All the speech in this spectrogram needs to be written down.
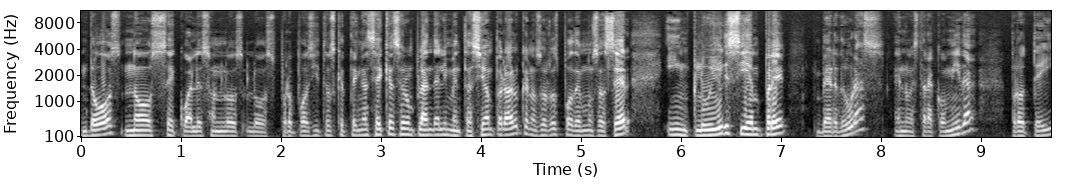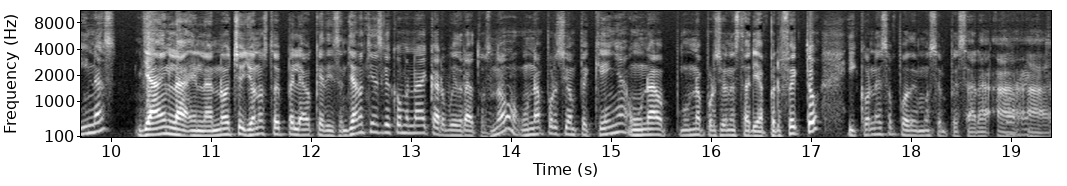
Dos, no sé cuáles son los, los propósitos que tengas. Hay que hacer un plan de alimentación, pero algo que nosotros podemos hacer, incluir siempre verduras en nuestra comida, proteínas. Ya en la, en la noche, yo no estoy peleado que dicen, ya no tienes que comer nada de carbohidratos. No, una porción pequeña, una, una porción estaría perfecto y con eso podemos empezar a,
